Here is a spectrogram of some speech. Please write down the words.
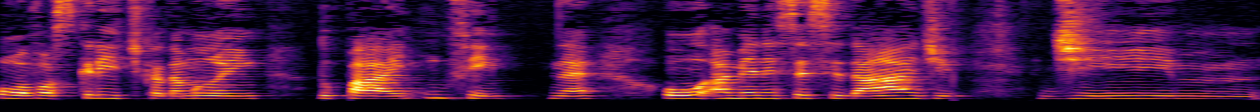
ou a voz crítica da mãe, do pai, enfim, né? Ou a minha necessidade de hum,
